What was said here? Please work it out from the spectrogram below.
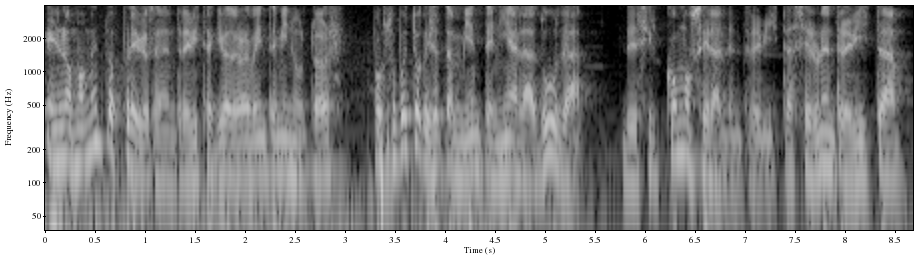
En los momentos previos a la entrevista, que iba a durar 20 minutos, por supuesto que yo también tenía la duda de decir cómo será la entrevista. ¿Será una entrevista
